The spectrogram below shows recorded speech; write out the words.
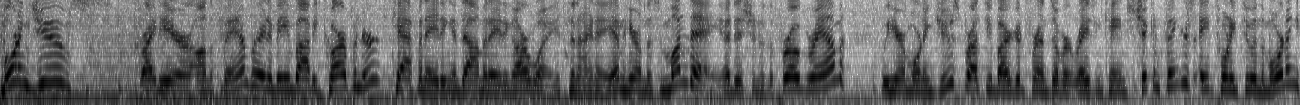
Morning Juice, right here on the fan. Brandon Beam, Bobby Carpenter, caffeinating and dominating our way to 9 a.m. here on this Monday edition of the program. We hear Morning Juice brought to you by our good friends over at Raising Cane's Chicken Fingers, 822 in the morning,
